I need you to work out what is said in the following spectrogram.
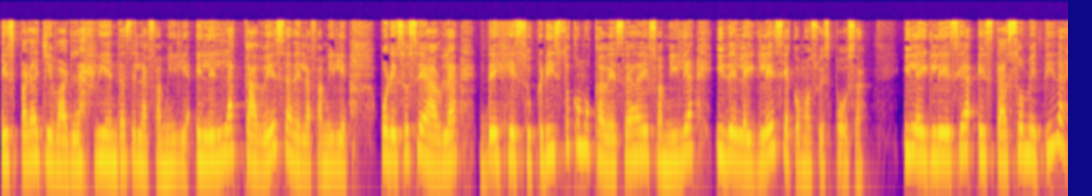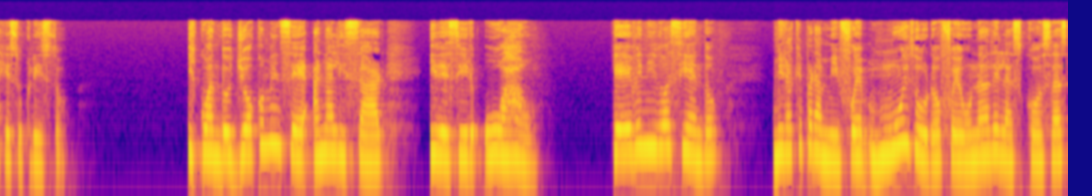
es para llevar las riendas de la familia. Él es la cabeza de la familia. Por eso se habla de Jesucristo como cabeza de familia y de la iglesia como su esposa. Y la iglesia está sometida a Jesucristo. Y cuando yo comencé a analizar y decir, wow, ¿qué he venido haciendo? Mira que para mí fue muy duro, fue una de las cosas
